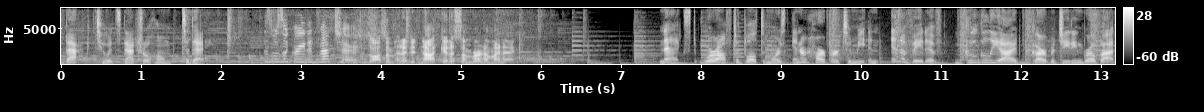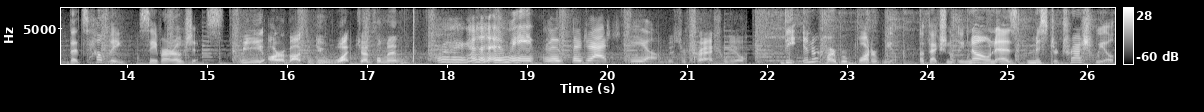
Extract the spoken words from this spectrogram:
back to its natural home today. This was a great adventure. This is awesome, and I did not get a sunburn on my neck. Next, we're off to Baltimore's Inner Harbor to meet an innovative, googly eyed, garbage eating robot that's helping save our oceans. We are about to do what, gentlemen? We're gonna meet Mr. Trash Wheel. Mr. Trash Wheel. The Inner Harbor Water Wheel, affectionately known as Mr. Trash Wheel,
